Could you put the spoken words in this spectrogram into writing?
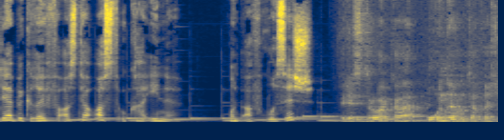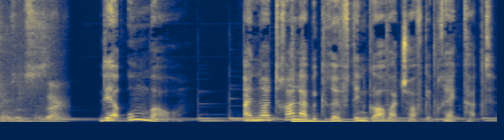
der Begriff aus der Ostukraine. Und auf Russisch? Perestroika ohne Unterbrechung sozusagen. Der Umbau, ein neutraler Begriff, den Gorbatschow geprägt hat.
